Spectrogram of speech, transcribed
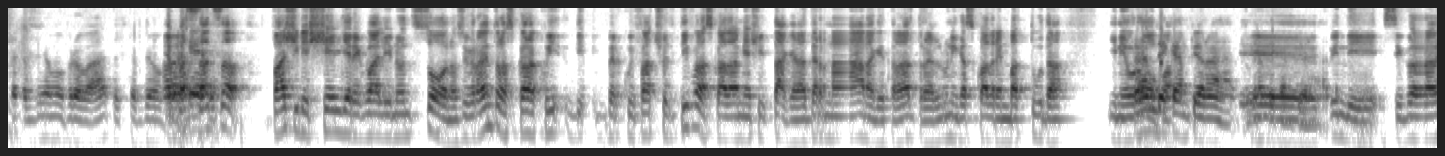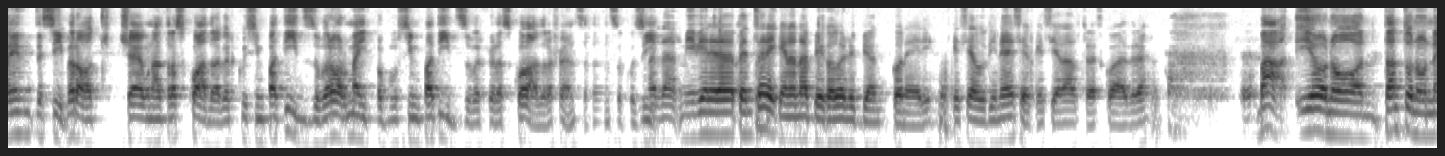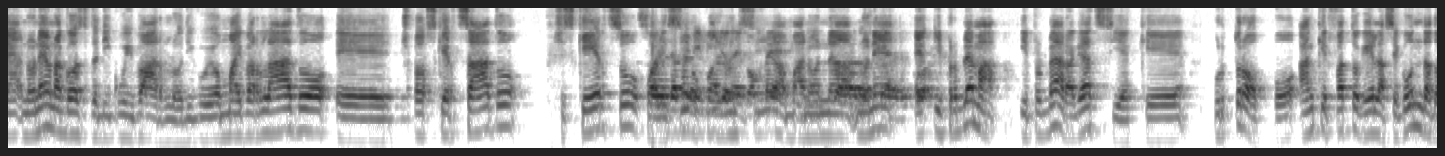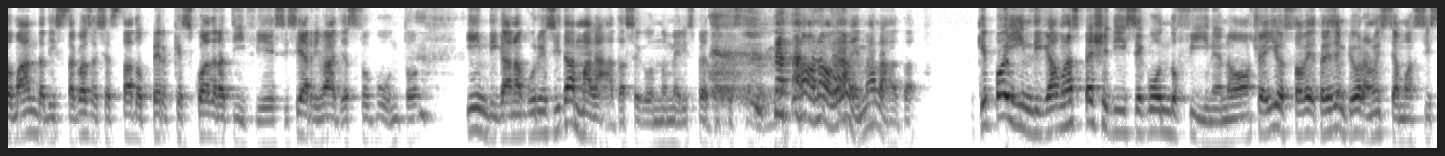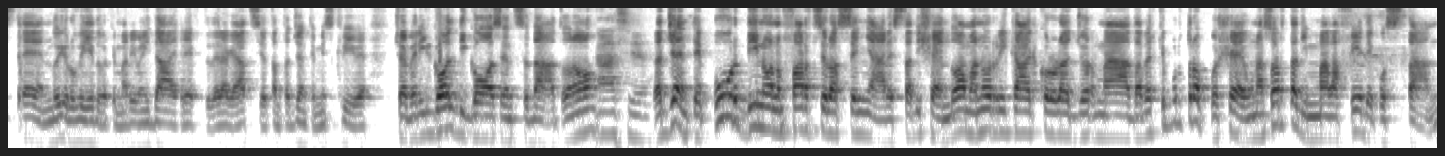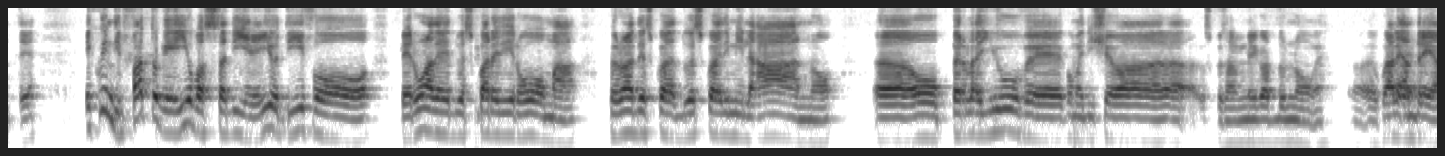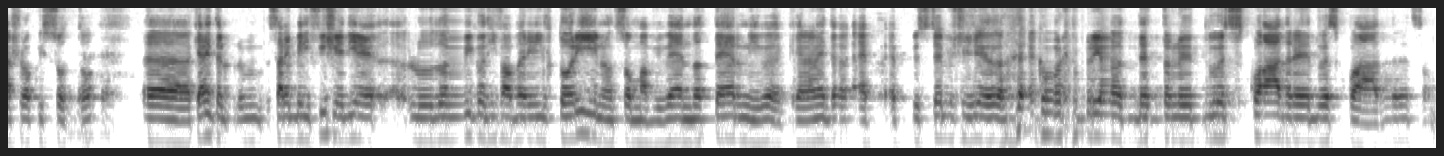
Ci abbiamo provato, abbiamo È provato. perché- abbastanza facile scegliere quali non sono. Sicuramente la squadra qui, di- per cui faccio il tifo è la squadra della mia città, che è la Ternana, che tra l'altro è l'unica squadra imbattuta in Grande Europa. campionato, grande E campionato. quindi sicuramente sì, però c'è un'altra squadra per cui simpatizzo, però ormai proprio simpatizzo per quella squadra, cioè nel senso così. Guarda, mi viene da pensare che non abbia colori bianconeri, che sia l'Udinese o che sia l'altra squadra. Ma io no, tanto non è, non è una cosa di cui parlo, di cui ho mai parlato e ci ho scherzato, ci scherzo, quale sia o quale non sia, ma non, non è, è- il problema, il problema ragazzi è che purtroppo anche il fatto che la seconda domanda di sta cosa sia stato perché squadra tifi e si sia arrivati a sto punto indica una curiosità malata secondo me rispetto a questa cosa. No, no, veramente malata. Che poi indica una specie di secondo fine, no? Cioè io sto, per esempio, ora noi stiamo assistendo, io lo vedo perché mi arrivano i direct dei ragazzi e tanta gente mi scrive, cioè per il gol di Gosens dato, no? Ah, sì. La gente pur di non farselo assegnare sta dicendo ah ma non ricalcolo la giornata perché purtroppo c'è una sorta di malafede costante e quindi il fatto che io possa dire io tifo per una delle due squadre di Roma, per una delle squadre, due squadre di Milano eh, o per la Juve come diceva, scusa non mi ricordo il nome, eh, quale Andrea ce l'ho qui sotto. Eh, chiaramente mm, sarebbe difficile dire Ludovico ti fa per il Torino, insomma, vivendo a Terni, chiaramente è, è più semplice, come prima ho detto, le due squadre, le due squadre, insomma.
